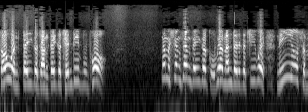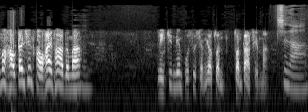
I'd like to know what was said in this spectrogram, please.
手稳的一个涨的一个前低不破，那么像这样的一个股票难得的一个机会，你有什么好担心、好害怕的吗？你今天不是想要赚赚大钱吗？是啊。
